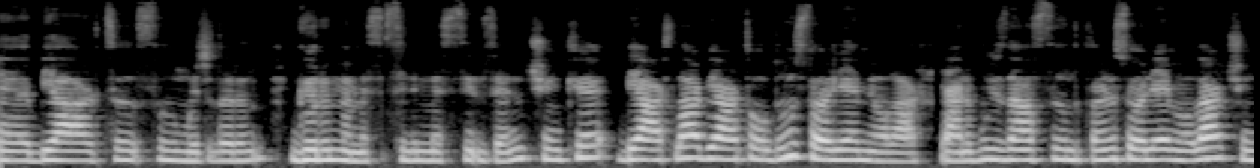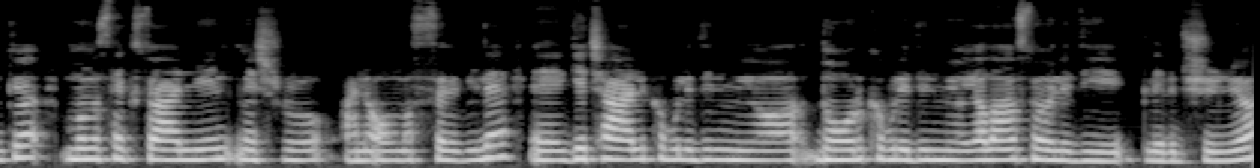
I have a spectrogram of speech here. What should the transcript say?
E, bir artı sığınmacıların görünmemesi, silinmesi üzerine. Çünkü bir artılar bir artı olduğunu söyleyemiyorlar. Yani bu yüzden sığındıklarını söyleyemiyorlar. Çünkü monoseksüelliğin meşru hani olması sebebiyle e, geçerli kabul edilmiyor, doğru kabul edilmiyor, yalan söylediğleri düşünülüyor.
